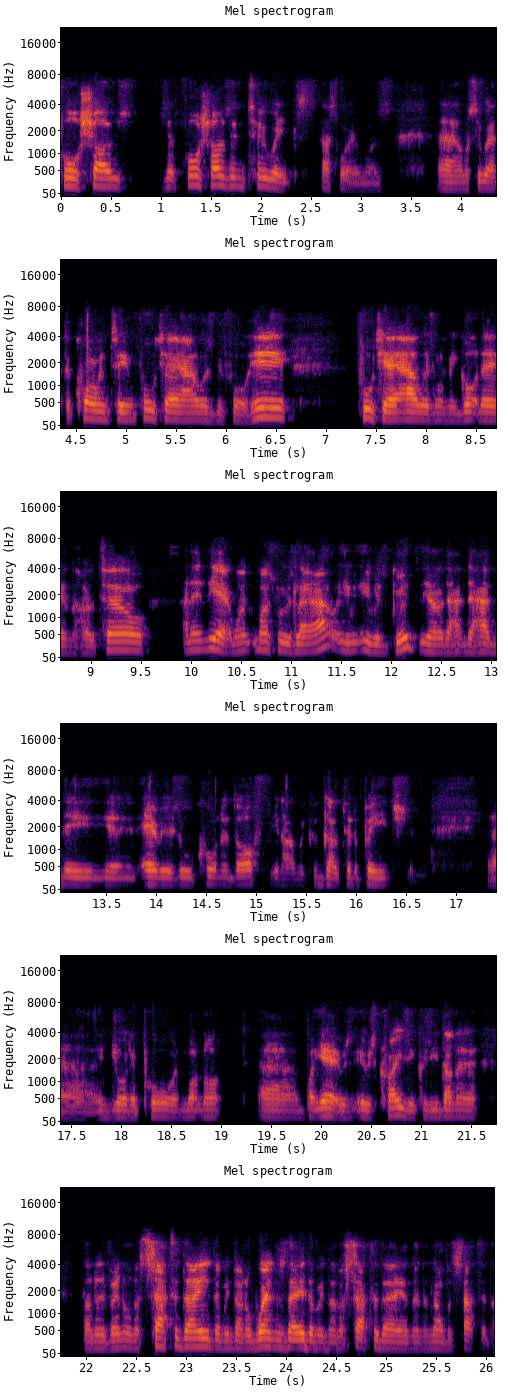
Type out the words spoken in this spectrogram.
four shows. Was it four shows in two weeks? That's what it was. Uh, obviously, we had to quarantine 48 hours before here, 48 hours when we got there in the hotel. And then, yeah, once, we was let out, it, it, was good. You know, they had, they had the uh, areas all cornered off. You know, we could go to the beach and uh, enjoy the pool and whatnot. Uh, but yeah, it was it was crazy because you done a done an event on a Saturday, then we done a Wednesday, then we done a Saturday, and then another Saturday.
